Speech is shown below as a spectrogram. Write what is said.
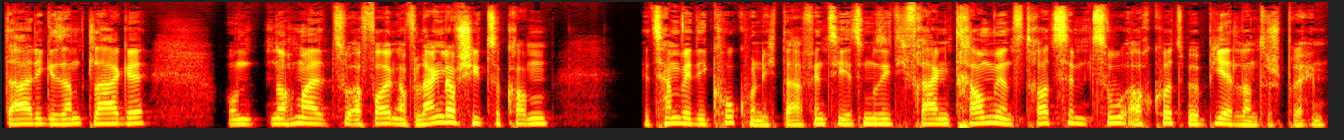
da die Gesamtlage. Und nochmal zu Erfolgen auf Langlaufski zu kommen. Jetzt haben wir die Coco nicht da, Finzi. Jetzt muss ich dich fragen, trauen wir uns trotzdem zu, auch kurz über Biathlon zu sprechen?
